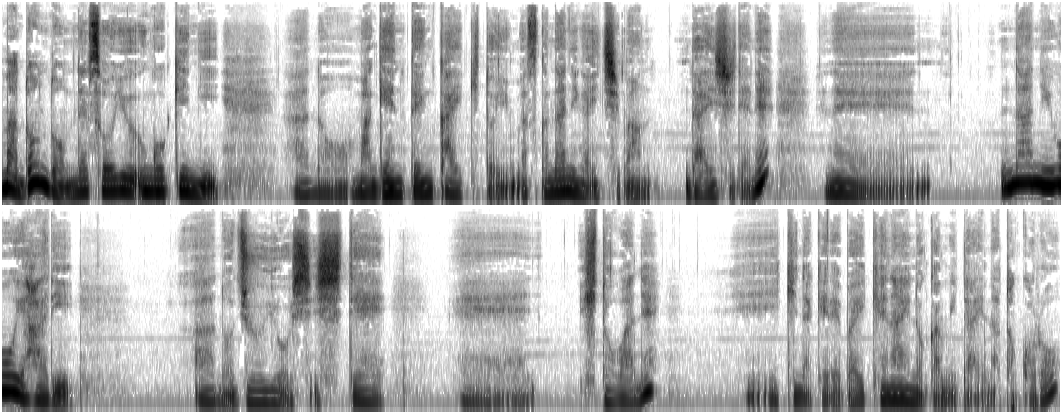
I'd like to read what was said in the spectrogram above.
まあ、どんどんね、そういう動きに、あの、まあ、原点回帰といいますか、何が一番大事でね、ね何をやはり、あの、重要視して、えー、人はね、生きなければいけないのかみたいなところ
